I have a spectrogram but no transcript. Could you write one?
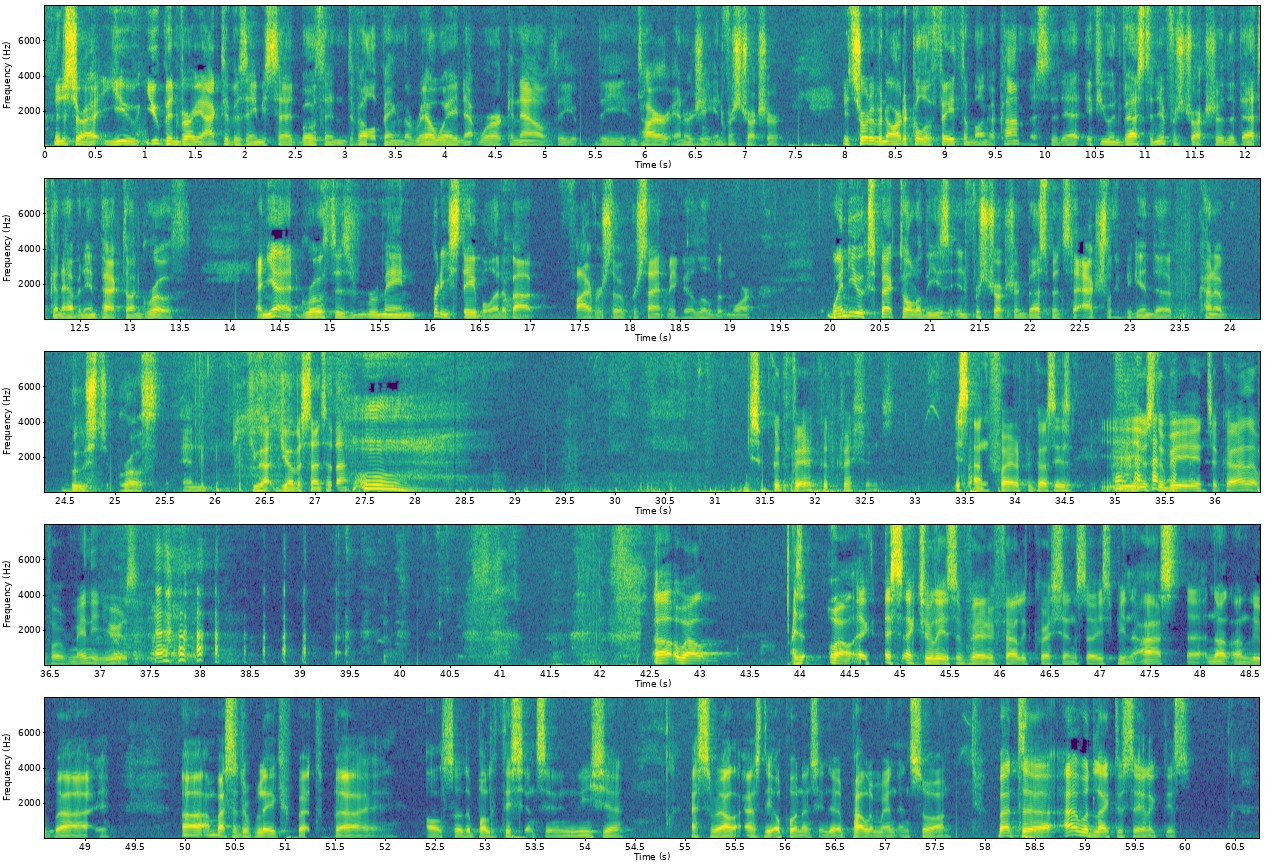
Minister, you, you've been very active, as Amy said, both in developing the railway network and now the, the entire energy infrastructure. It's sort of an article of faith among economists that uh, if you invest in infrastructure, that that's going to have an impact on growth. And yet, growth has remained pretty stable at about five or so percent, maybe a little bit more. When do you expect all of these infrastructure investments to actually begin to kind of boost growth? And do you, do you have a sense of that? Mm. It's a good, very good question. It's unfair because it's, it used to be in Jakarta for many years. uh, well, it's, well, it's actually it's a very valid question. So it's been asked uh, not only by uh, Ambassador Blake, but by also the politicians in Indonesia, as well as the opponents in the parliament and so on. But uh, I would like to say like this.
